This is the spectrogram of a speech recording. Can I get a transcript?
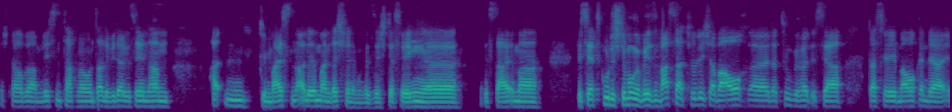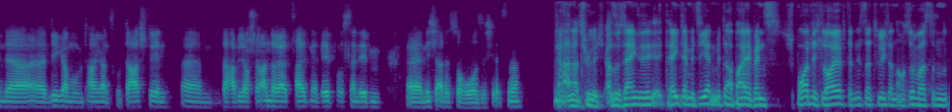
ich glaube, am nächsten Tag, wenn wir uns alle wieder gesehen haben, hatten die meisten alle immer ein Lächeln im Gesicht. Deswegen äh, ist da immer bis jetzt gute Stimmung gewesen. Was natürlich aber auch äh, dazu gehört, ist ja, dass wir eben auch in der, in der äh, Liga momentan ganz gut dastehen. Ähm, da habe ich auch schon andere Zeiten erlebt, wo es dann eben äh, nicht alles so rosig ist. Ne? Ja, natürlich. Also trägt er mit Sicherheit mit dabei. Wenn es sportlich läuft, dann ist natürlich dann auch sowas, dann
